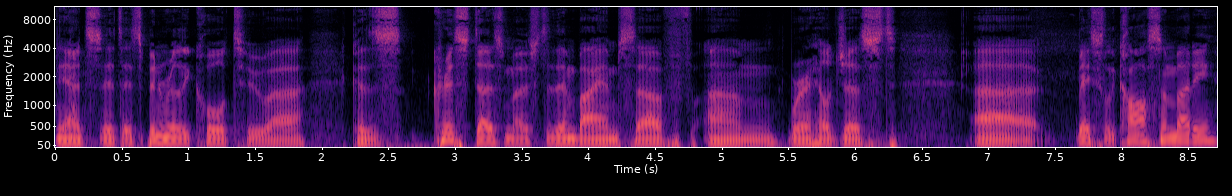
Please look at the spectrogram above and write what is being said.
Yeah, it's it's, it's been really cool to because Chris does most of them by himself, um, where he'll just uh, basically call somebody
